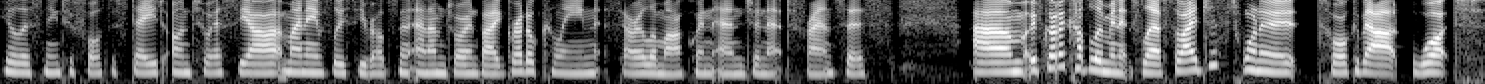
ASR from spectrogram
You're listening to Fourth Estate on 2SER. My name's Lucy Robson, and I'm joined by Gretel Killeen, Sarah Le Marquand, and Jeanette Francis. Um, we've got a couple of minutes left, so I just want to talk about what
